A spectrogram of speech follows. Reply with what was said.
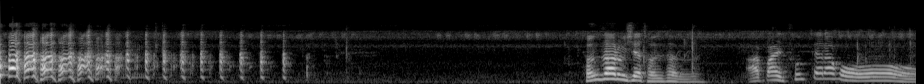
전사루시야 전사루 아 빨리 손 떼라고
